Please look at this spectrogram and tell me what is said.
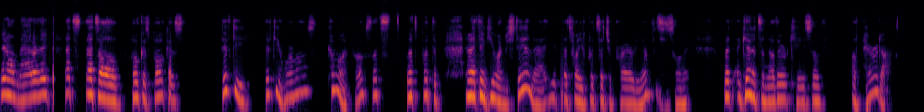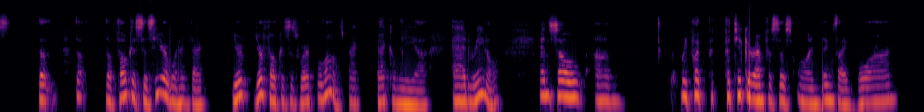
they don't matter. They, that's that's all hocus pocus. 50 50 hormones come on folks let's let's put the and i think you understand that that's why you put such a priority emphasis on it but again it's another case of of paradox the the the focus is here when in fact your your focus is where it belongs back back on the uh, adrenal and so um, we put p- particular emphasis on things like boron.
